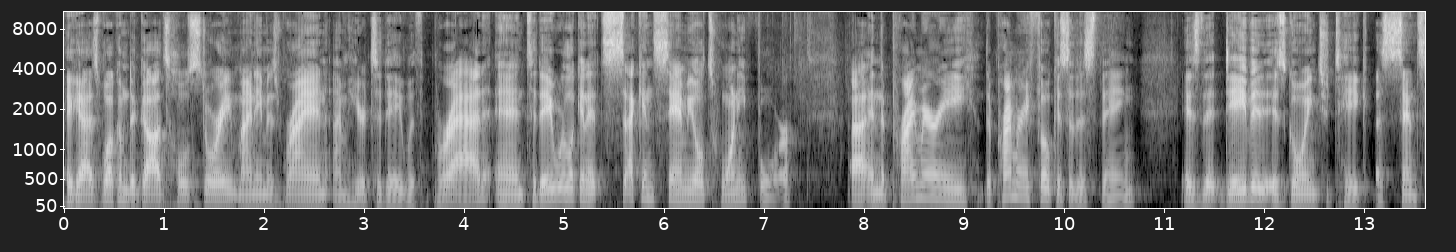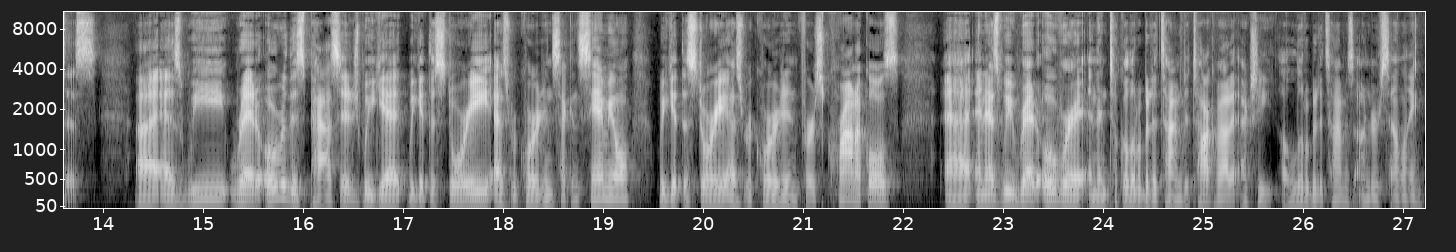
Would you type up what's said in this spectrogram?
Hey guys, welcome to God's Whole Story. My name is Ryan. I'm here today with Brad, and today we're looking at 2 Samuel 24. Uh, and the primary the primary focus of this thing is that David is going to take a census. Uh, as we read over this passage, we get we get the story as recorded in Second Samuel. We get the story as recorded in First Chronicles. Uh, and as we read over it and then took a little bit of time to talk about it, actually a little bit of time is underselling.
